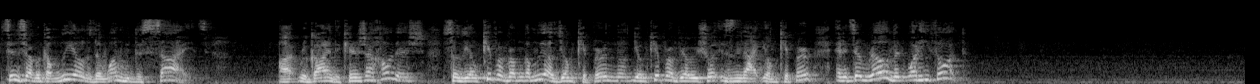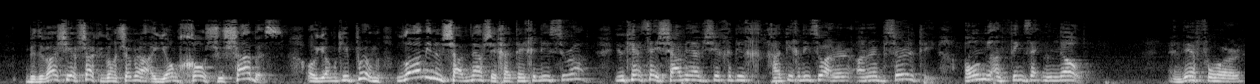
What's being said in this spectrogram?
Since Rabbi Gamliel is the one who decides uh, regarding the Kiddush HaChodesh, so the Yom Kippur of Rabbi Gamliel is Yom Kippur, and the Yom Kippur of Yahushua is not Yom Kippur, and it's irrelevant what he thought. בדבר שאפשר כגון שומר על יום חול שהוא שבס, או יום כיפורים, לא אמינם שב נפשי חתיכי דיסורה. You can't say שב נפשי חתיכי דיסורה on an absurdity, only on things that you know. And therefore,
